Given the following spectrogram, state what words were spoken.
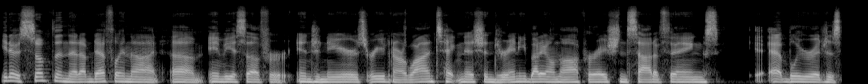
You know, something that I'm definitely not um, envious of for engineers or even our line technicians or anybody on the operations side of things at Blue Ridge is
